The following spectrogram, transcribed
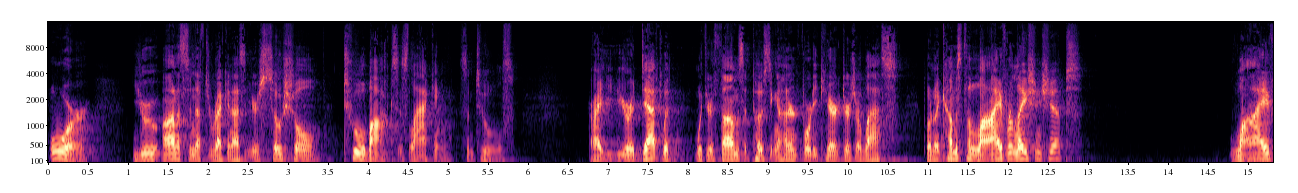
or you're honest enough to recognize that your social toolbox is lacking some tools. All right, you're adept with, with your thumbs at posting 140 characters or less. When it comes to live relationships, live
